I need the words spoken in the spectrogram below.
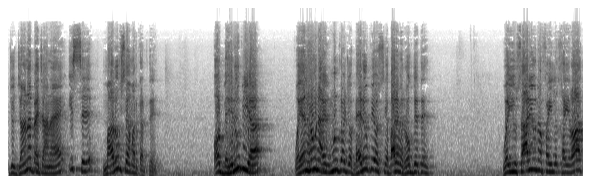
جو جانا پہچانا ہے، اس سے معروف سے عمر کرتے ہیں۔ اور بہروپیہ وَيَنْهُونَ عَلِ الْمُنْكَرِ جو بہروپیہ اس کے بارے میں روک دیتے ہیں۔ وَيُسَارِيُونَ فَيْلِ الْخَيْرَاتِ،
